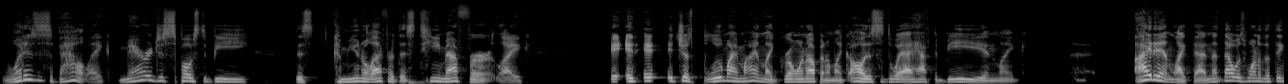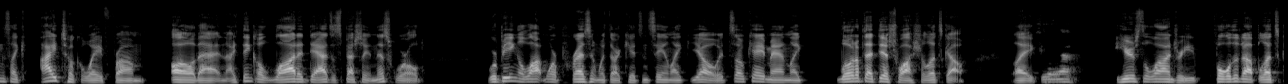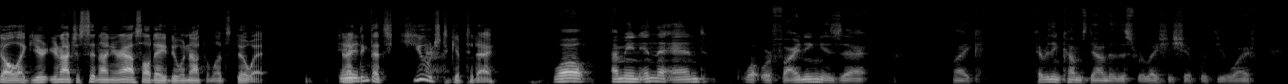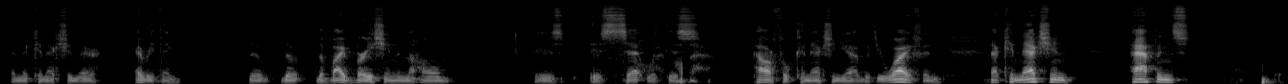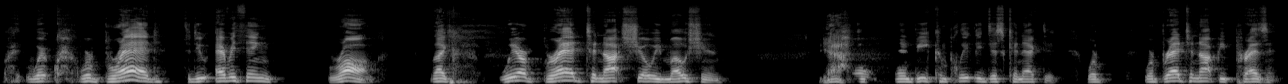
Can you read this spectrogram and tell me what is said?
what is this about like marriage is supposed to be this communal effort, this team effort. Like it, it, it just blew my mind. Like growing up, and I'm like, oh, this is the way I have to be, and like I didn't like that, and that that was one of the things like I took away from all of that. And I think a lot of dads, especially in this world, were being a lot more present with our kids and saying like, yo, it's okay, man. Like load up that dishwasher, let's go. Like Yeah. here's the laundry, fold it up, let's go. Like you're you're not just sitting on your ass all day doing nothing. Let's do it. and I think that's huge to give today. Well, I mean, in the end, what we're finding is that like everything comes down to this relationship with your wife and the connection there. Everything. The the the vibration in the home is is set with this powerful connection you have with your wife and that connection happens we're we're bred to do everything wrong. Like we are bred to not show emotion Yeah. and be completely disconnected. We're we're bred to not be present,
